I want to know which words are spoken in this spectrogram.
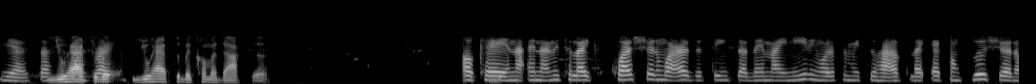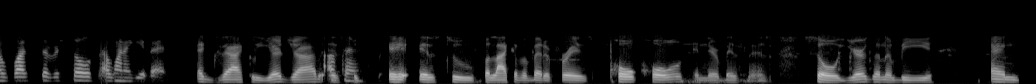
Yes, that's you have that's to right. be, you have to become a doctor. Okay, and I, and I need to like question what are the things that they might need in order for me to have like a conclusion of what's the results I want to give it. Exactly. Your job Okay. is to is to, for lack of a better phrase, poke holes in their business. So you're gonna be, and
